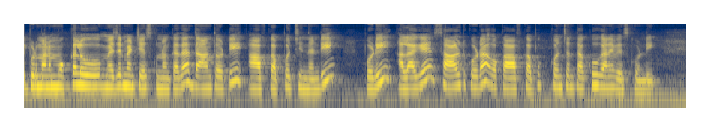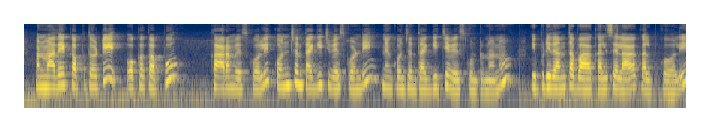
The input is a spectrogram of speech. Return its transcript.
ఇప్పుడు మనం ముక్కలు మెజర్మెంట్ చేసుకున్నాం కదా దాంతో హాఫ్ కప్ వచ్చిందండి పొడి. అలాగే సాల్ట్ కూడా ఒక హాఫ్ కప్పు కొంచెం తక్కువగానే వేసుకోండి. మనం అదే కప్పుతోటి ఒక కప్పు కారం వేసుకోవాలి. కొంచెం తగ్గించి వేసుకోండి. నేను కొంచెం తగ్గించే వేసుకుంటున్నాను. ఇప్పుడు ఇదంతా బాగా కలిసేలాగా కలుపుకోవాలి.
